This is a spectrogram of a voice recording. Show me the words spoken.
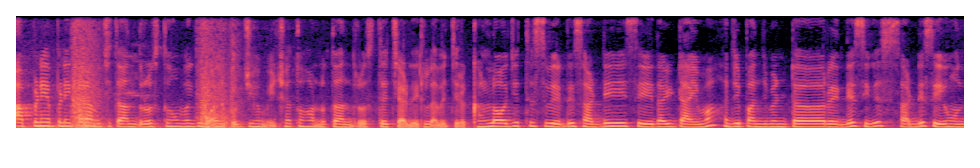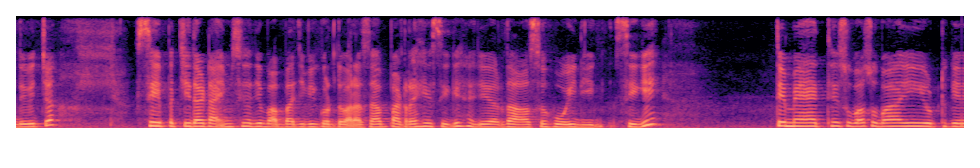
ਆਪਣੇ ਆਪਣੇ ਘਰਾਂ ਵਿੱਚ ਤੰਦਰੁਸਤ ਹੋਵੋਗੇ। ਵਾਹਿਗੁਰੂ ਜੀ ਹਮੇਸ਼ਾ ਤੁਹਾਨੂੰ ਤੰਦਰੁਸਤ ਤੇ ਚੜ੍ਹਦੀ ਕਲਾ ਵਿੱਚ ਰੱਖਣ। ਲਓ ਜਿੱਥੇ ਸਵੇਰ ਦੇ 6:30 ਦਾ ਹੀ ਟਾਈਮ ਆ। ਹਜੇ 5 ਮਿੰਟ ਰਹਿੰਦੇ ਸੀਗੇ 6:30 ਹੋਣ ਦੇ ਵਿੱਚ। 6:25 ਦਾ ਟਾਈਮ ਸੀ। ਹਜੇ ਬਾਬਾ ਜੀ ਵੀ ਗੁਰਦੁਆਰਾ ਸਾਹਿਬ ਪੜ ਰਹੇ ਸੀਗੇ। ਹਜੇ ਅਰਦਾਸ ਹੋਈ ਨਹੀਂ ਸੀਗੀ। ਤੇ ਮੈਂ ਇੱਥੇ ਸਵੇਰ ਸਵੇਰ ਹੀ ਉੱਠ ਕੇ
